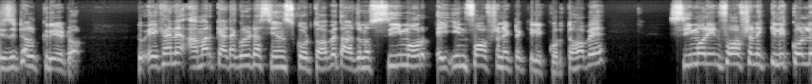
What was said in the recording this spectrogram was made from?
ডিজিটাল ক্রিয়েটর তো এখানে আমার ক্যাটাগরিটা চেঞ্জ করতে হবে, তার জন্য সিমোর এই ইনফো অপশনে একটা ক্লিক করতে হবে। সিমোর ইনফো অপশনে ক্লিক করলে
